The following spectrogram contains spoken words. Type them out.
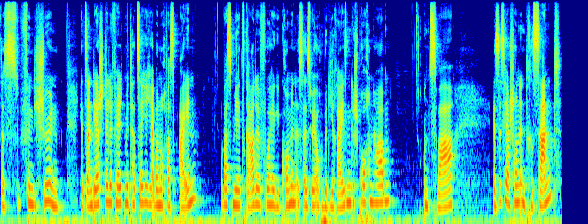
Das finde ich schön. Jetzt an der Stelle fällt mir tatsächlich aber noch was ein, was mir jetzt gerade vorher gekommen ist, als wir auch über die Reisen gesprochen haben. Und zwar, es ist ja schon interessant,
